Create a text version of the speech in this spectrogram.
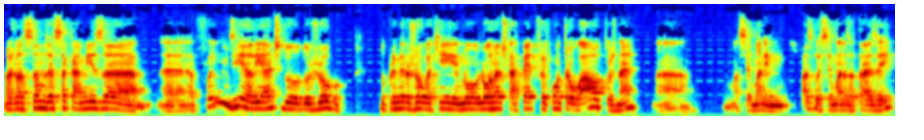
Nós lançamos essa camisa, é, foi um dia ali antes do, do jogo, do primeiro jogo aqui no, no Orlando Scarpelli, que foi contra o Altos, né? uma semana, quase duas semanas atrás aí.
